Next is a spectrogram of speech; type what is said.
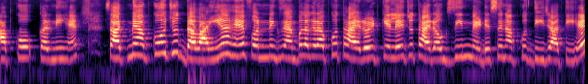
आपको करनी है। साथ में आपको जो दवाइयाँ हैं फॉर एन एग्ज़ाम्पल अगर आपको थायराइड के लिए जो थायरोक्सिन मेडिसिन आपको दी जाती है,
